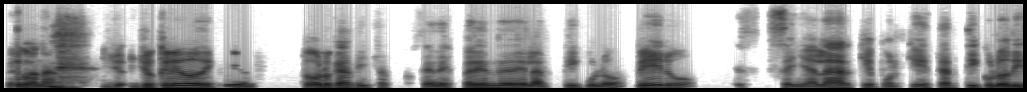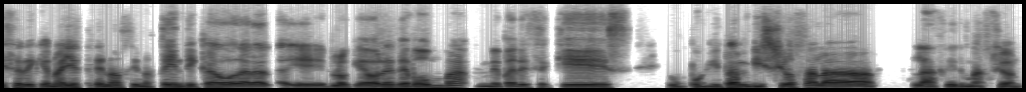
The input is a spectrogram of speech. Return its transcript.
perdona, yo, yo creo de que todo lo que has dicho se desprende del artículo, pero señalar que porque este artículo dice de que no hay estenosis, y no está indicado dar eh, bloqueadores de bomba, me parece que es un poquito ambiciosa la, la afirmación.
